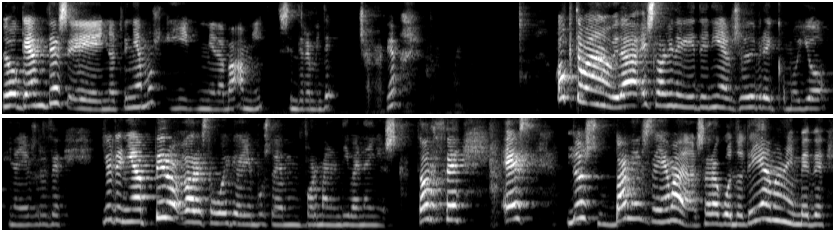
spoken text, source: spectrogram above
Luego que antes eh, no teníamos y me daba a mí, sinceramente, mucha rabia. Octava novedad es la gente que tenía el de break como yo en años 13. Yo tenía, pero ahora está guay que lo hayan puesto de forma nativa en años 14. Es los banners de llamadas. Ahora cuando te llaman, en vez de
